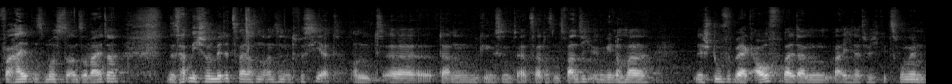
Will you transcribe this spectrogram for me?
Verhaltensmuster und so weiter. Und das hat mich schon Mitte 2019 interessiert. Und äh, dann ging es in 2020 irgendwie nochmal eine Stufe bergauf, weil dann war ich natürlich gezwungen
